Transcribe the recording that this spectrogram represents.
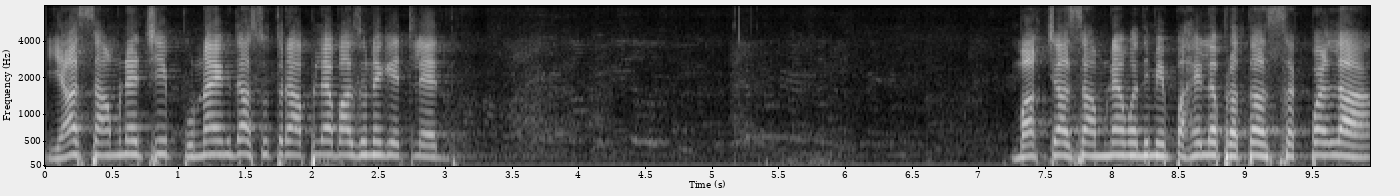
या सामन्याची पुन्हा एकदा सूत्र आपल्या बाजूने घेतलेत. मागच्या सामन्यामध्ये मी पाहिलं प्रताप सकपाळला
